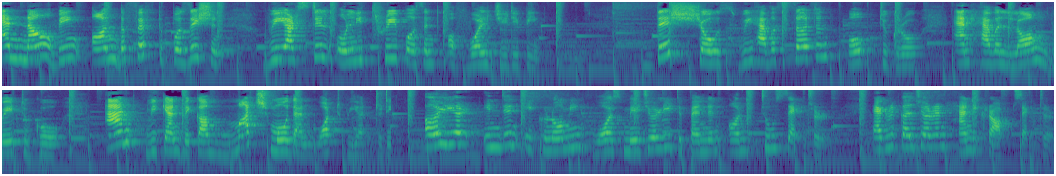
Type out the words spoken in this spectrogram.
And now being on the fifth position, we are still only 3% of world GDP. This shows we have a certain hope to grow and have a long way to go and we can become much more than what we are today. Earlier, Indian economy was majorly dependent on two sectors, agriculture and handicraft sector.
